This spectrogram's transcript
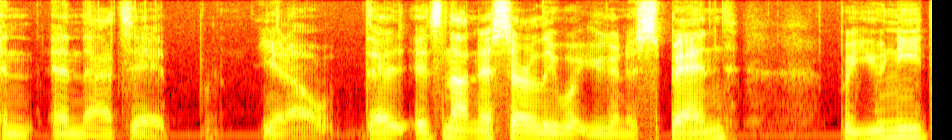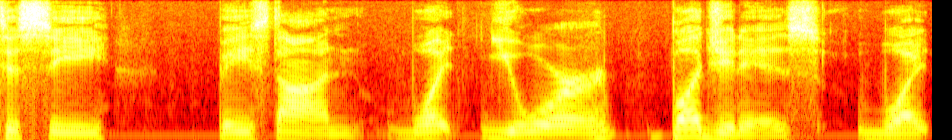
and and that's it. You know, that it's not necessarily what you're going to spend, but you need to see based on what your budget is, what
